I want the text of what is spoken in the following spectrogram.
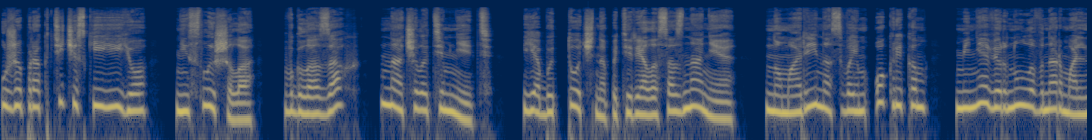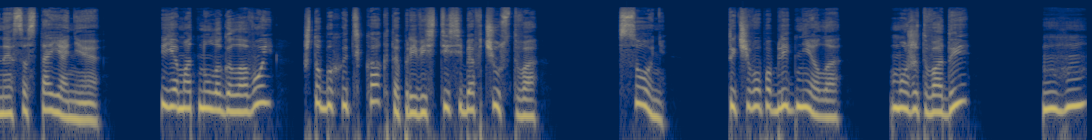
уже практически ее не слышала. В глазах начало темнеть. Я бы точно потеряла сознание, но Марина своим окриком меня вернула в нормальное состояние. Я мотнула головой, чтобы хоть как-то привести себя в чувство. «Сонь, ты чего побледнела? Может, воды?» «Угу»,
